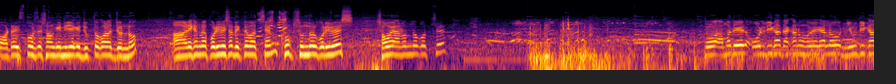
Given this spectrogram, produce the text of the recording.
ওয়াটার স্পোর্টসের সঙ্গে নিজেকে যুক্ত করার জন্য। আর এখানকার পরিবেশটা দেখতে পাচ্ছেন, খুব সুন্দর পরিবেশ, সবাই আনন্দ করছে। তো আমাদের ওল্ড দীঘা দেখানো হয়ে গেল নিউ দীঘা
